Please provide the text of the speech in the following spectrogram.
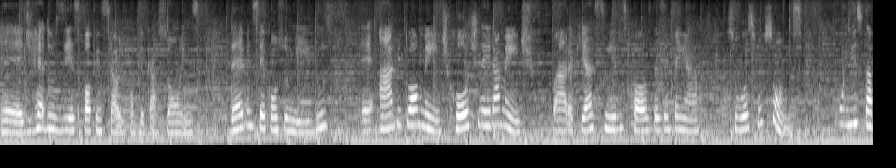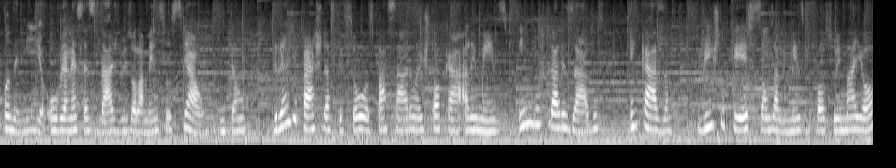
é, de reduzir esse potencial de complicações, devem ser consumidos é, habitualmente, rotineiramente, para que assim eles possam desempenhar suas funções. Com o início da pandemia, houve a necessidade do isolamento social, então grande parte das pessoas passaram a estocar alimentos industrializados em casa, visto que estes são os alimentos que possuem maior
